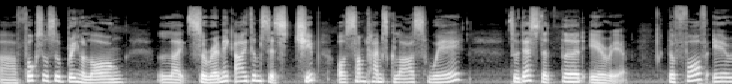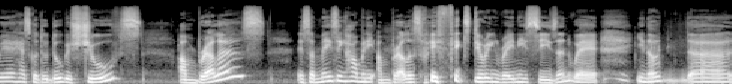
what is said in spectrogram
Uh, folks also bring along like ceramic items that's cheap, or sometimes glassware. So that's the third area. The fourth area has got to do with shoes, umbrellas. It's amazing how many umbrellas we fix during rainy season, where you know, uh,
